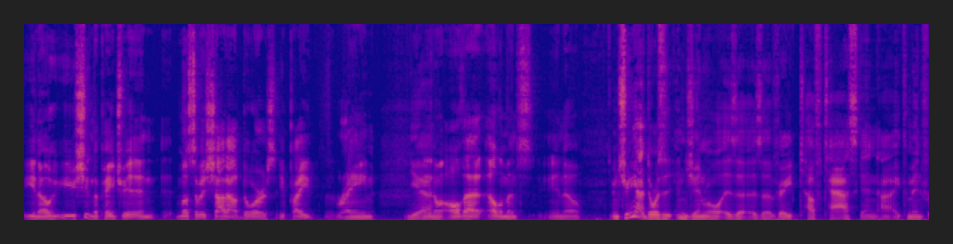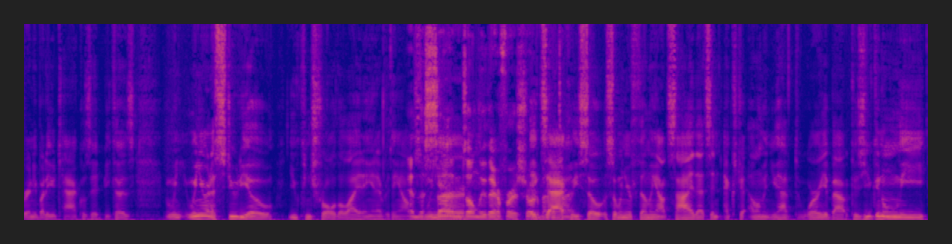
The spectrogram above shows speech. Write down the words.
you know, you're shooting the Patriot, and most of it shot outdoors. You probably rain. yeah. You know, all that elements. You know, And shooting outdoors in general is a, is a very tough task, and I commend for anybody who tackles it because when, when you're in a studio, you control the lighting and everything else. and the when sun's only there for a short exactly. amount of So so when you're filming outside, that's an extra element you have to worry about because you can only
